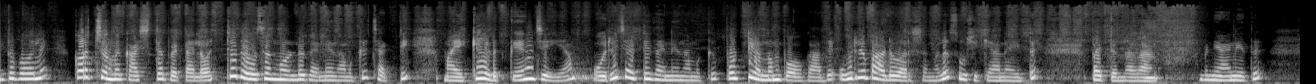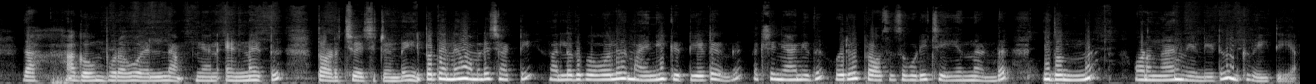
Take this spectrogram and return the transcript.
ഇതുപോലെ കുറച്ചൊന്ന് കഷ്ടപ്പെട്ടാൽ ഒറ്റ ദിവസം കൊണ്ട് തന്നെ നമുക്ക് ചട്ടി മയക്കിയെടുക്കുകയും ചെയ്യാം. ഒരു ചട്ടി തന്നെ നമുക്ക് പൊട്ടിയൊന്നും പോകാതെ ഒരുപാട് വർഷങ്ങൾ സൂക്ഷിക്കാനായിട്ട് പറ്റുന്നതാണ്. അപ്പം ഞാനിത് ഇതാ അകവും പുറവും എല്ലാം ഞാൻ എണ്ണ ഇട്ട് തുടച്ചു വെച്ചിട്ടുണ്ട്. ഇപ്പം തന്നെ നമ്മുടെ ചട്ടി നല്ലതുപോലെ മയങ്ങി കിട്ടിയിട്ടുണ്ട്. പക്ഷെ ഞാനിത് ഒരു പ്രോസസ്സ് കൂടി ചെയ്യുന്നുണ്ട്. ഇതൊന്ന് ഉണങ്ങാൻ വേണ്ടിയിട്ട് നമുക്ക് വെയിറ്റ് ചെയ്യാം.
